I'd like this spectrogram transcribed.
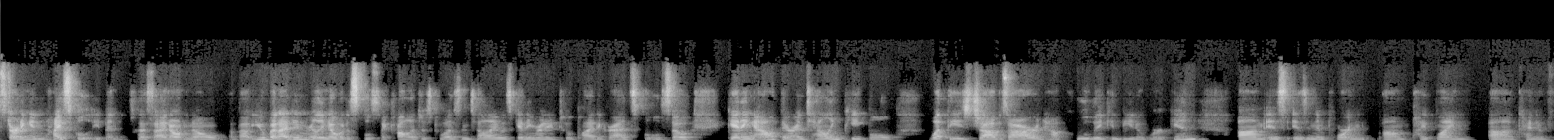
starting in high school even because i don't know about you but i didn't really know what a school psychologist was until i was getting ready to apply to grad school. So getting out there and telling people what these jobs are and how cool they can be to work in um, is, is an important um, pipeline uh, kind of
